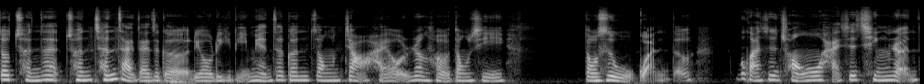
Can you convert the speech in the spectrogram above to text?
都存在存承载在这个琉璃里面，这跟宗教还有任何东西都是无关的。不管是宠物还是亲人，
